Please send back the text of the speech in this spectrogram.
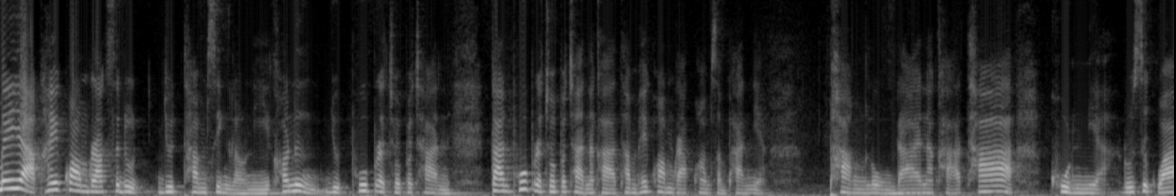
ไม่อยากให้ความรักสะดุดหยุดทำสิ่งเหล่านี้ ข้อหนึ่งหยุดพูดประชดประชัน การพูดประชดประชันนะคะทำให้ความรักความสัมพันธ์เนี่ย พังลงได้นะคะ ถ้าคุณเนี่ยรู้สึกว่า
